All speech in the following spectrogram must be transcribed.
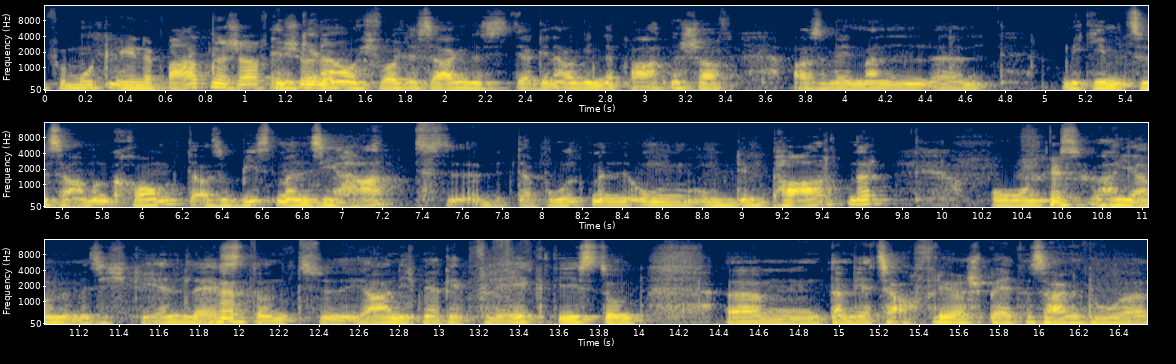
vermutlich in der Partnerschaft Äh, ist Genau, oder ich wollte sagen, das ist ja genau wie in der Partnerschaft. Also wenn man ähm, mit jemandem zusammenkommt, also bis man sie hat, äh, da buhlt man um, um den Partner. Und ja, wenn man sich gehen lässt und äh, ja nicht mehr gepflegt ist und ähm, dann wird es ja auch früher oder später sagen, du, äh,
